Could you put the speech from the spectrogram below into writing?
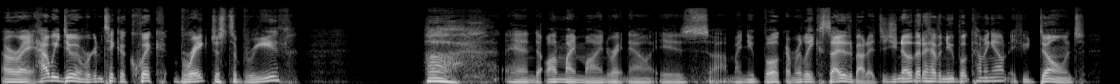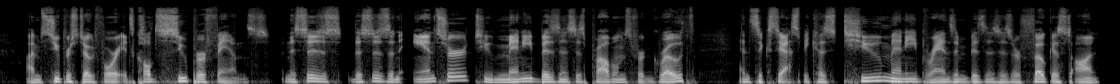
All right, how we doing? We're going to take a quick break just to breathe. and on my mind right now is uh, my new book. I'm really excited about it. Did you know that I have a new book coming out? If you don't, I'm super stoked for. It. It's called Super Fans. And this is this is an answer to many businesses' problems for growth and success because too many brands and businesses are focused on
